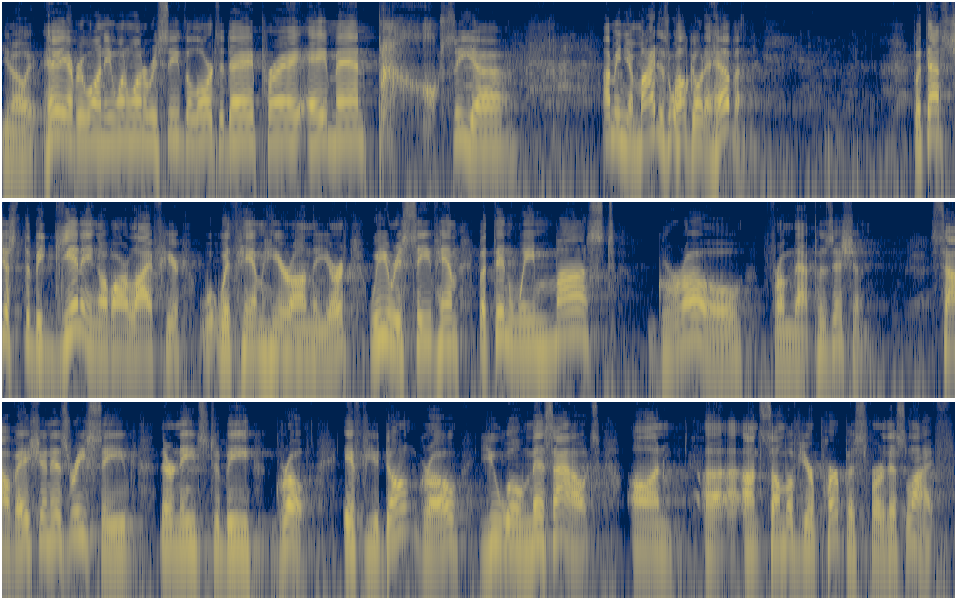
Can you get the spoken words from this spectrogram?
you know, hey everyone, anyone want to receive the Lord today? Pray, amen. See ya. I mean, you might as well go to heaven. But that's just the beginning of our life here with Him here on the earth. We receive Him, but then we must grow from that position. Salvation is received, there needs to be growth. If you don't grow, you will miss out on, uh, on some of your purpose for this life.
